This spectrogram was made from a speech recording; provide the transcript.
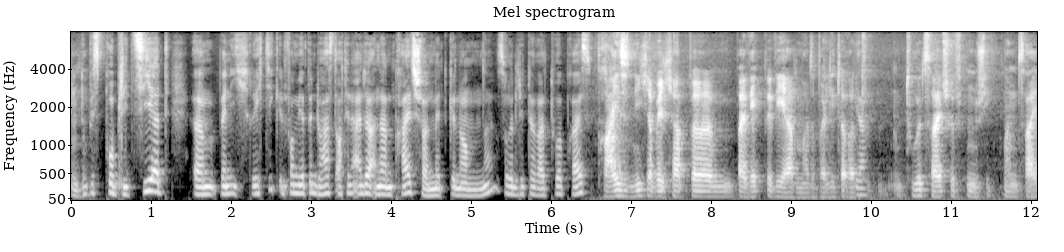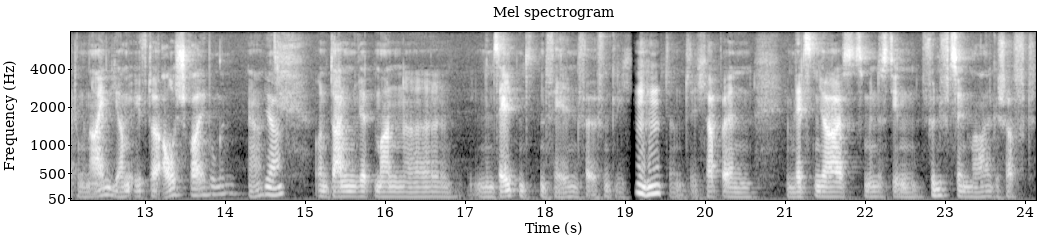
Mhm. Du bist publiziert. Ähm, wenn ich richtig informiert bin, du hast auch den einen oder anderen Preis schon mitgenommen, ne? So einen Literaturpreis. Preise nicht, aber ich habe ähm, bei Wettbewerben, also bei Literaturzeitschriften ja. schickt man Zeitungen ein, die haben öfter Ausschreibungen. Ja. ja. Und dann wird man äh, in den seltensten Fällen veröffentlicht. Mhm. Und ich habe im letzten Jahr es zumindest den 15 Mal geschafft,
